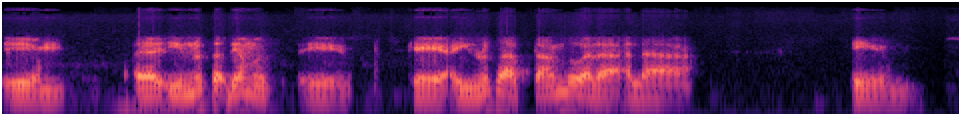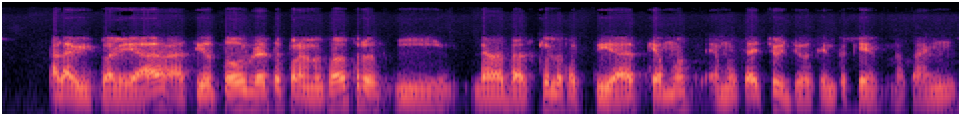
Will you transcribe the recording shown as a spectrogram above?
eh, irnos, digamos, eh, que irnos adaptando a la, a la eh, a la virtualidad ha sido todo un reto para nosotros y la verdad es que las actividades que hemos, hemos hecho yo siento que nos han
